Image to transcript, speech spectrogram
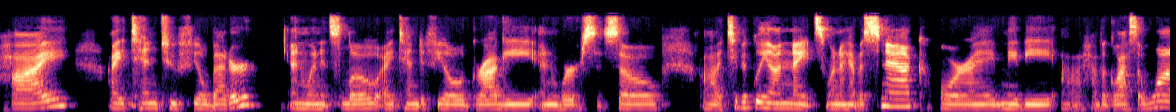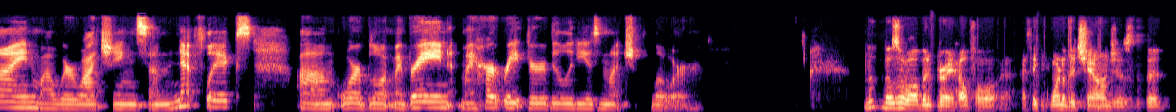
high, I tend to feel better. And when it's low, I tend to feel groggy and worse. So, uh, typically on nights when I have a snack or I maybe uh, have a glass of wine while we're watching some Netflix um, or blow up my brain, my heart rate variability is much lower. Those have all been very helpful. I think one of the challenges that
